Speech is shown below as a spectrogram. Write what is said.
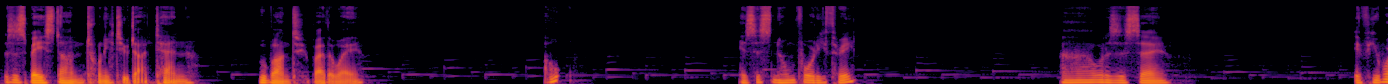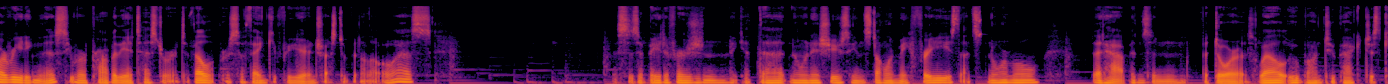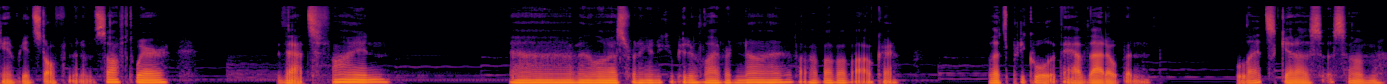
This is based on 22.10 Ubuntu, by the way. Oh. Is this GNOME 43? Does this say? If you are reading this, you are probably a tester or a developer, so thank you for your interest in Vanilla OS. This is a beta version, I get that. No one issues, the installer may freeze, that's normal. That happens in Fedora as well. Ubuntu packages can't be installed from the GNOME software. That's fine. Uh, Vanilla OS running on your computer live or not. Blah, blah, blah, blah, blah. Okay. Well, that's pretty cool that they have that open let's get us some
